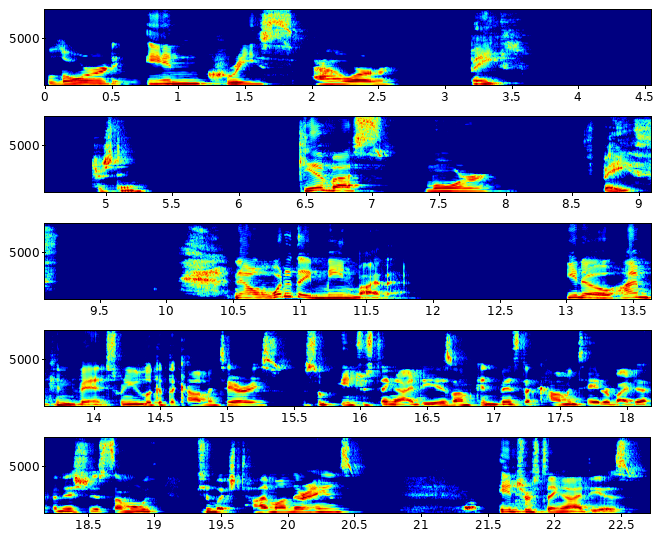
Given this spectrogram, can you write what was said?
Lord, increase our faith. Interesting. Give us more faith. Now, what do they mean by that? You know, I'm convinced when you look at the commentaries, some interesting ideas. I'm convinced a commentator, by definition, is someone with too much time on their hands. Interesting ideas.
